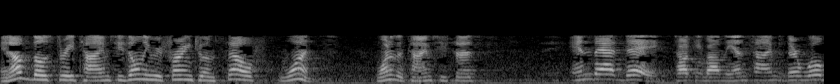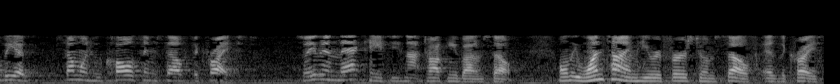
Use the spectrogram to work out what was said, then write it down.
And of those three times, he's only referring to himself once. One of the times he says, in that day, talking about in the end times, there will be a someone who calls himself the Christ. So even in that case, he's not talking about himself. Only one time he refers to himself as the Christ.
